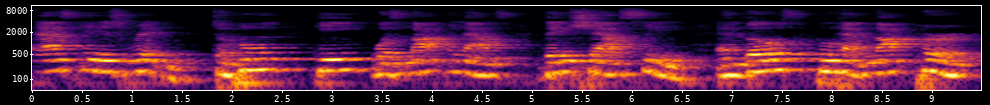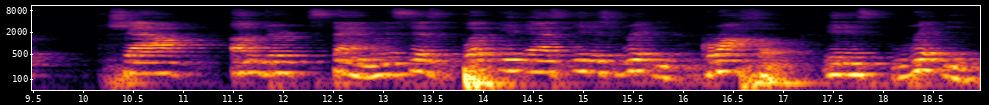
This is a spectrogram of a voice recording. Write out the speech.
as it is written, to whom he was not announced, they shall see. And those who have not heard shall understand. When it says, but it as it is written, grapho, it is written,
